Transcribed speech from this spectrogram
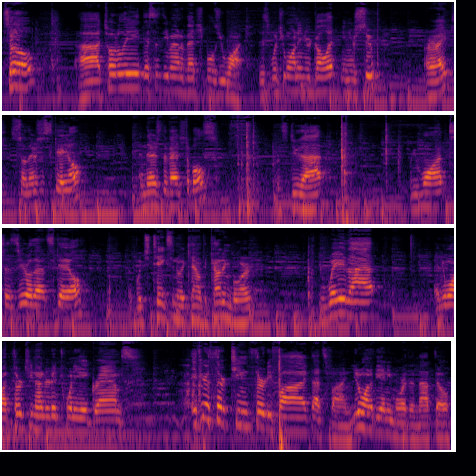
so, uh, totally, this is the amount of vegetables you want. This is what you want in your gullet, in your soup. All right, so there's a scale, and there's the vegetables. Let's do that. We want to zero that scale which takes into account the cutting board. You weigh that and you want 1,328 grams. If you're 1335, that's fine. You don't want to be any more than that though,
